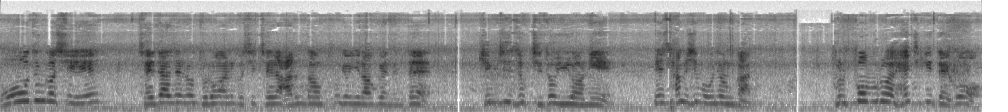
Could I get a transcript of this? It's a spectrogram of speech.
모든 것이 제자리로 돌아가는 것이 제일 아름다운 풍경이라고 했는데 김진숙 지도위원이 이 35년간 불법으로 해직이 되고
